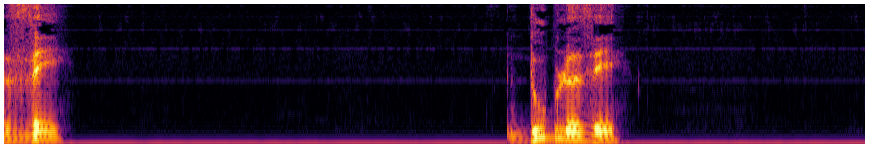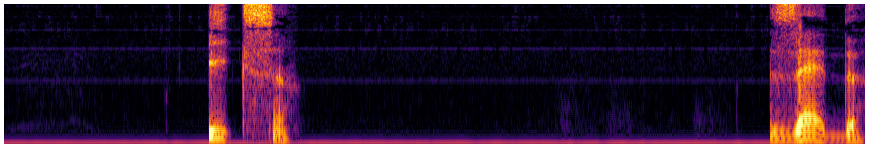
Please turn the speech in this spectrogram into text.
V. W. X. Z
